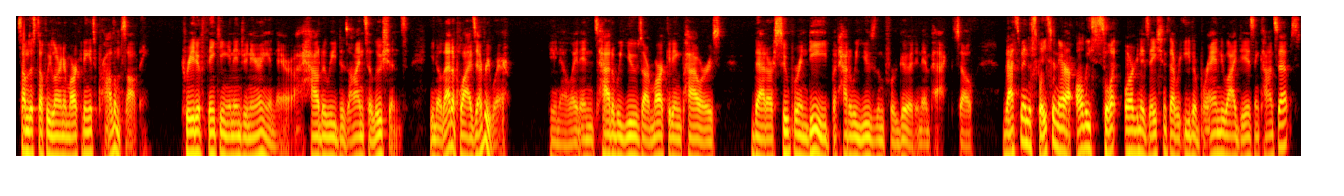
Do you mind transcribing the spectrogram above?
some of the stuff we learn in marketing is problem solving, creative thinking and engineering in there. How do we design solutions? You know, that applies everywhere, you know, and, and how do we use our marketing powers that are super indeed, but how do we use them for good and impact? So that's been the space in there. I always sought organizations that were either brand new ideas and concepts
